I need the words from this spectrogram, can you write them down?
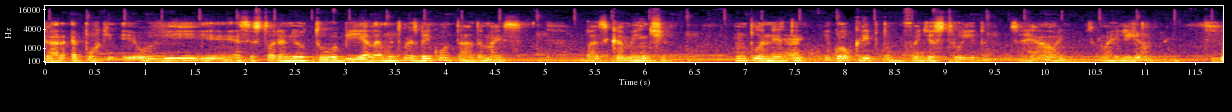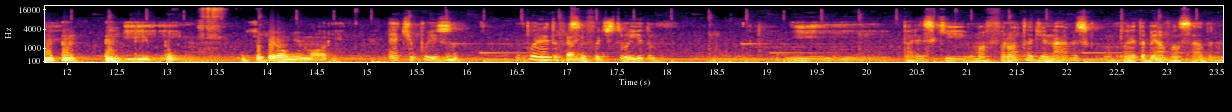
Cara, é porque eu vi essa história no YouTube e ela é muito mais bem contada, mas basicamente um planeta igual Krypton foi destruído. Isso é real, hein? Isso é uma religião. E Um super-homem mora. é tipo isso. O planeta foi, assim, foi destruído e parece que uma frota de naves, um planeta bem avançado, né?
